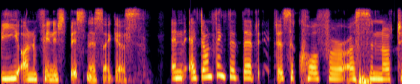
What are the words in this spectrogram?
be unfinished business, I guess. And I don't think that that is a call for us not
